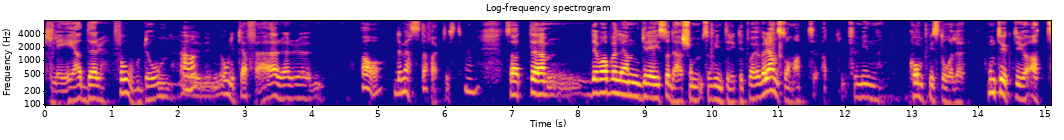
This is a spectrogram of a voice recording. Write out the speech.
Kläder, fordon, Ja. eh, olika affärer. eh, Ja, det mesta faktiskt. Så att eh, det var väl en grej sådär som, som vi inte riktigt var överens om. Att, att för min kompis då, hon tyckte ju att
